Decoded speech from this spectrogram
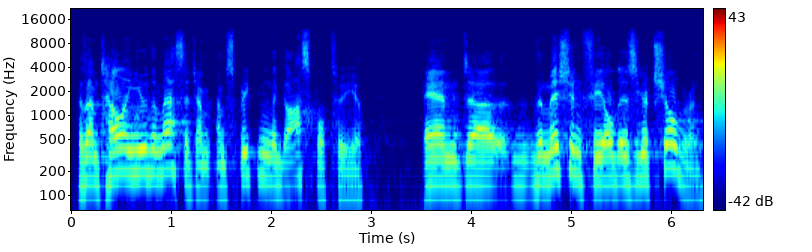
because I'm telling you the message. I'm, I'm speaking the gospel to you. And uh, the mission field is your children.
